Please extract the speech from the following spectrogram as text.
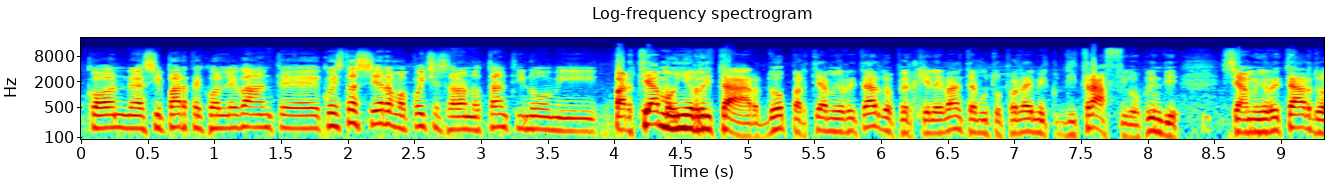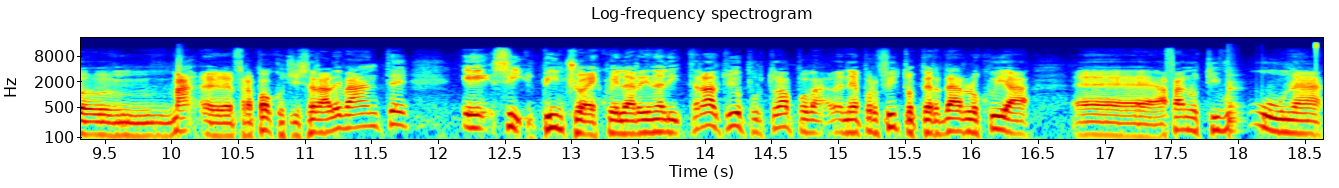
con, eh, si parte con Levante questa sera, ma poi ci saranno tanti nomi. Partiamo in ritardo, partiamo in ritardo perché Levante ha avuto problemi di traffico, quindi siamo in ritardo, mm, ma eh, fra poco ci sarà Levante e sì, il Pincio è quell'arena lì. Tra l'altro io purtroppo ne approfitto per darlo qui a eh, a Fano TV una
